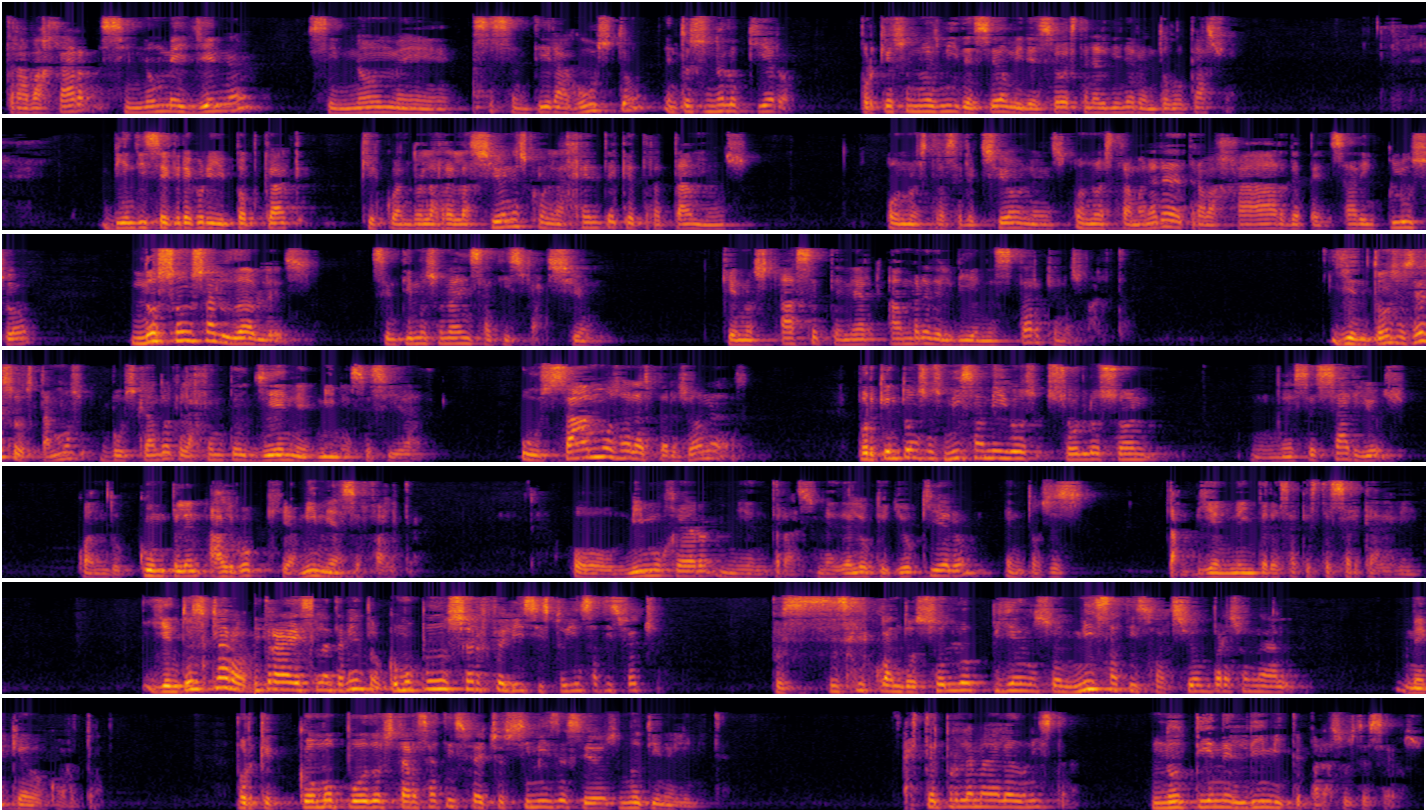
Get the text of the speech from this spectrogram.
Trabajar si no me llena, si no me hace sentir a gusto, entonces no lo quiero, porque eso no es mi deseo, mi deseo es tener dinero en todo caso. Bien dice Gregory Popcak que cuando las relaciones con la gente que tratamos, o nuestras elecciones, o nuestra manera de trabajar, de pensar incluso, no son saludables, sentimos una insatisfacción que nos hace tener hambre del bienestar que nos falta. Y entonces eso, estamos buscando que la gente llene mi necesidad. Usamos a las personas, porque entonces mis amigos solo son necesarios cuando cumplen algo que a mí me hace falta. O mi mujer, mientras me dé lo que yo quiero, entonces también me interesa que esté cerca de mí. Y entonces, claro, entra ese planteamiento, ¿cómo puedo ser feliz si estoy insatisfecho? Pues es que cuando solo pienso en mi satisfacción personal, me quedo corto. Porque ¿cómo puedo estar satisfecho si mis deseos no tienen límite? Ahí está el problema del hedonista. No tiene límite para sus deseos.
